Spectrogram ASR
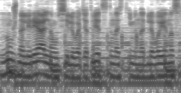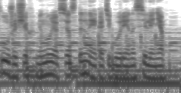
нужно ли реально усиливать ответственность именно для военнослужащих, минуя все остальные категории населения.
